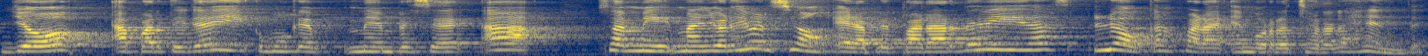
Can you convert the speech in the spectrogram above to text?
yo a partir de ahí como que me empecé a... O sea, mi mayor diversión era preparar bebidas locas para emborrachar a la gente.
